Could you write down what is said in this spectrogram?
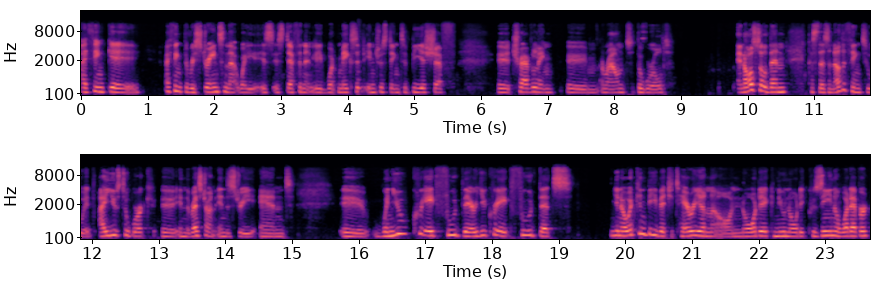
I think. Uh, I think the restraints in that way is is definitely what makes it interesting to be a chef. uh, traveling um, around the world. And also then, because there's another thing to it. I used to work uh, in the restaurant industry, and uh, when you create food there, you create food that's you know it can be vegetarian or nordic new nordic cuisine or whatever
